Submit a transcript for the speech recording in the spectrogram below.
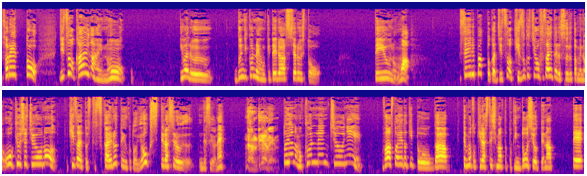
それと実は海外のいわゆる軍事訓練を受けていらっしゃる人っていうのは生理パッドが実は傷口を塞いだりするための応急処置用の機材として使えるっていうことをよく知ってらっしゃるんですよね。なんでやねん。というのも訓練中にファーストエイドキットが手元切らしてしまった時にどうしようってなって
